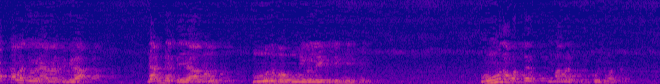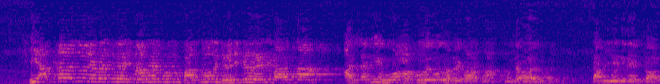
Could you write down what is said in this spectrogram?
അത്തവജുവിനാണ് കിവില രണ്ട് കയ്യാമ് മൂന്ന് മൗമൂമികളിലേക്ക് തിരിഞ്ഞിരിക്കുന്നു മൂന്നവസ്ഥ ഇമാമിനെ കുറിച്ച് പറഞ്ഞത്. ഈ ഇമാമിനെ കുറിച്ച് പറഞ്ഞു എന്ന് ഗ്രഹിക്കുന്നത് ഏത് ഇബാറത്ന അല്ലെങ്കിൽ ഹു അപ്പുതലു എന്ന് പറഞ്ഞ ഇബാറത്ന മുജറ കാരണം ഏതിനേക്കാൾ?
